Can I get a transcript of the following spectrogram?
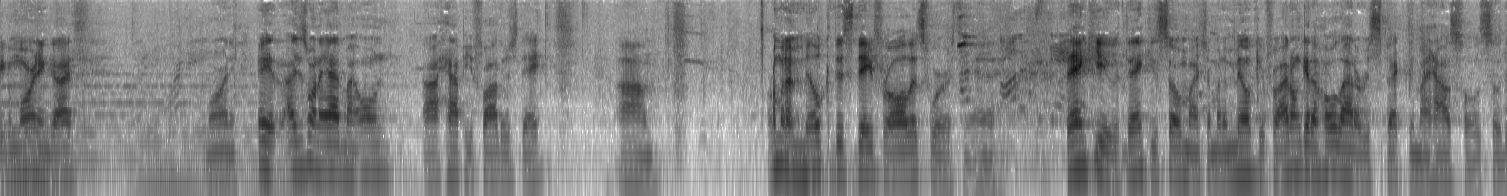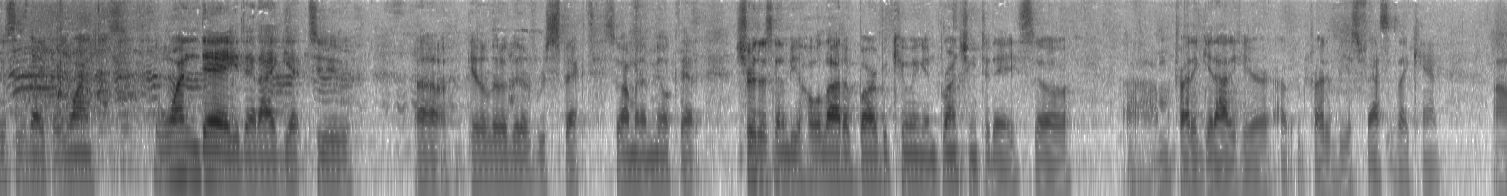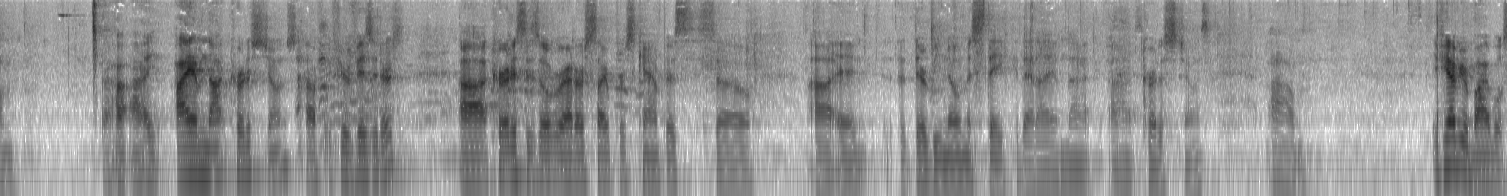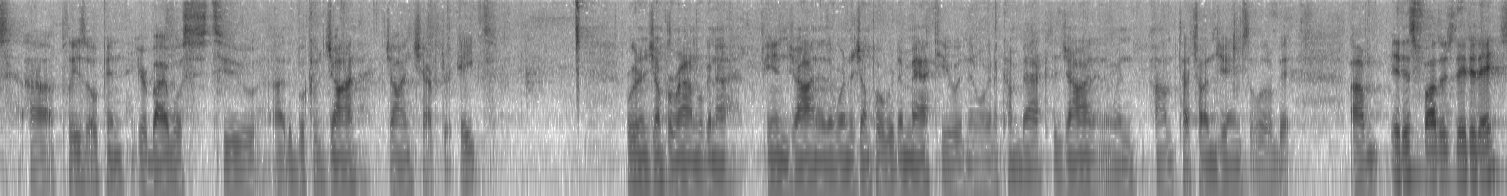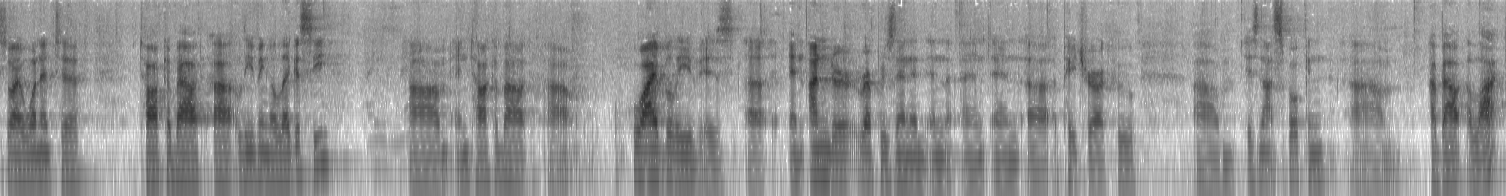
Hey, good morning, guys. Morning. Hey, I just want to add my own uh, happy Father's Day. Um, I'm going to milk this day for all it's worth. Yeah. Thank you. Thank you so much. I'm going to milk it for. I don't get a whole lot of respect in my household, so this is like the one, the one day that I get to uh, get a little bit of respect. So I'm going to milk that. Sure, there's going to be a whole lot of barbecuing and brunching today, so uh, I'm going to try to get out of here. I'll try to be as fast as I can. Um, I, I am not Curtis Jones. Uh, if you're visitors, uh, Curtis is over at our Cypress campus, so uh, there be no mistake that I am not uh, Curtis Jones. Um, if you have your Bibles, uh, please open your Bibles to uh, the book of John, John chapter 8. We're going to jump around. We're going to be in John, and then we're going to jump over to Matthew, and then we're going to come back to John, and then we're going to um, touch on James a little bit. Um, it is Father's Day today, so I wanted to talk about uh, leaving a legacy um, and talk about uh, who I believe is uh, an underrepresented and, and, and uh, a patriarch who um, is not spoken um, about a lot,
